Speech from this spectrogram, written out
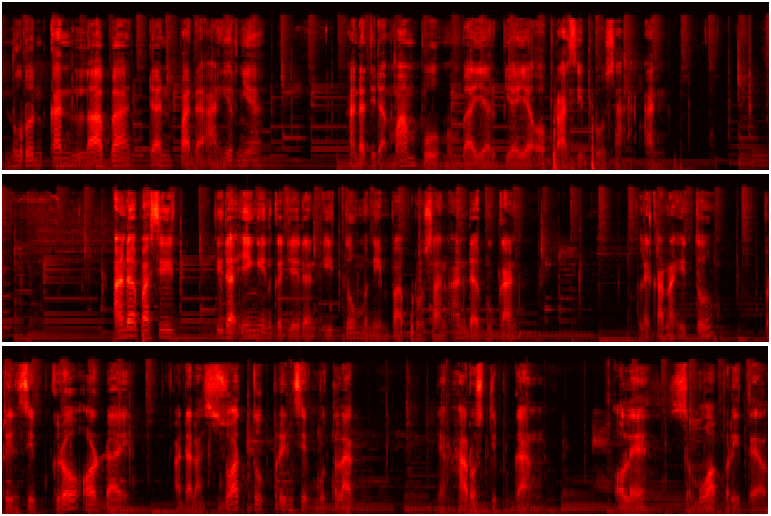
menurunkan laba dan pada akhirnya Anda tidak mampu membayar biaya operasi perusahaan. Anda pasti tidak ingin kejadian itu menimpa perusahaan Anda, bukan? Oleh karena itu, prinsip grow or die adalah suatu prinsip mutlak yang harus dipegang oleh semua peritel.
